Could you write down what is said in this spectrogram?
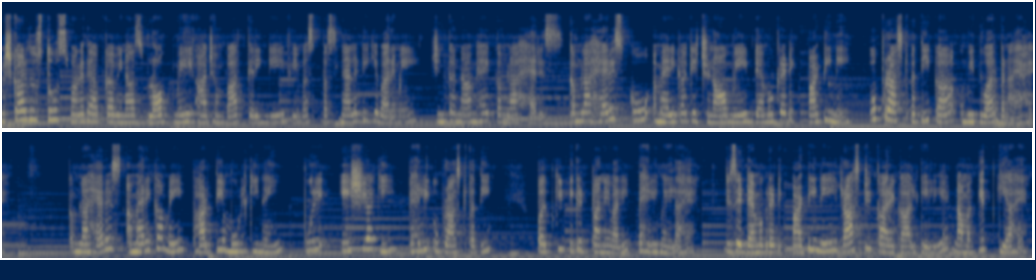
नमस्कार दोस्तों, स्वागत है आपका विनाश ब्लॉग में। आज हम बात करेंगे फ़ेमस पर्सनैलिटी के बारे में, जिनका नाम है कमला हैरिस। कमला हैरिस को अमेरिका के चुनाव में डेमोक्रेटिक पार्टी ने उपराष्ट्रपति का उम्मीदवार बनाया है। कमला हैरिस अमेरिका में भारतीय मूल की नहीं, पूरे एशिया की पहली उपराष्ट्रपति पद की टिकट पाने वाली पहली महिला है, जिसे डेमोक्रेटिक पार्टी ने राष्ट्रीय कार्यकाल के लिए नामांकित किया है।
